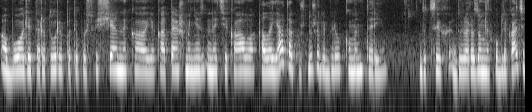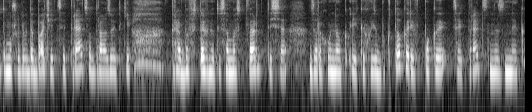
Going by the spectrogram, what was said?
Або літератури по типу священника, яка теж мені не цікава. Але я також дуже люблю коментарі до цих дуже розумних публікацій, тому що люди бачать цей трец одразу і такі «О, треба встигнути саме ствердитися за рахунок якихось буктокерів, поки цей трец не зник,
